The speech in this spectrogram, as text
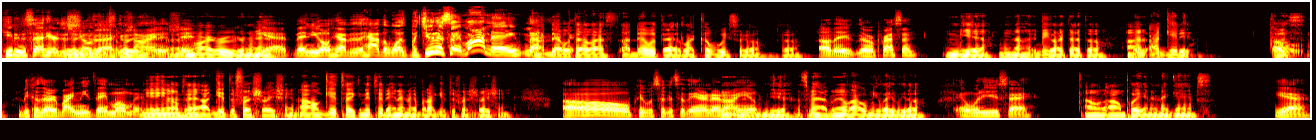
he didn't sit here just show exactly. you some shine and Uh, shit. Mari Ruger, man. Yeah, then you gonna have the have the ones, but you didn't say my name. I dealt with that last. I dealt with that like a couple weeks ago. So oh, they they were pressing. mm, yeah, you know, it'd be like that though. I I get it. Oh, because everybody needs a moment. Yeah, you know what I'm saying. I get the frustration. I don't get taking it to the internet, but I get the frustration. Oh, people took it to the internet on you. Mhm, Yeah, it's been happening a lot with me lately though. And what do you say? I don't I don't play internet games. Yeah.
